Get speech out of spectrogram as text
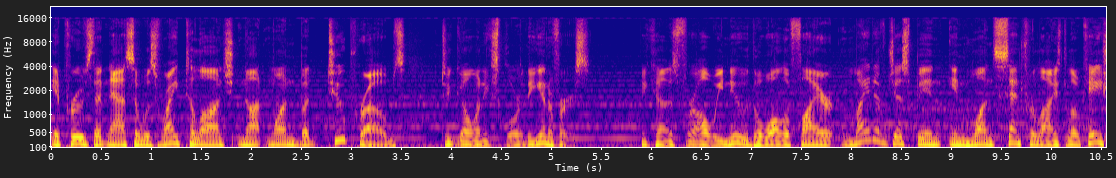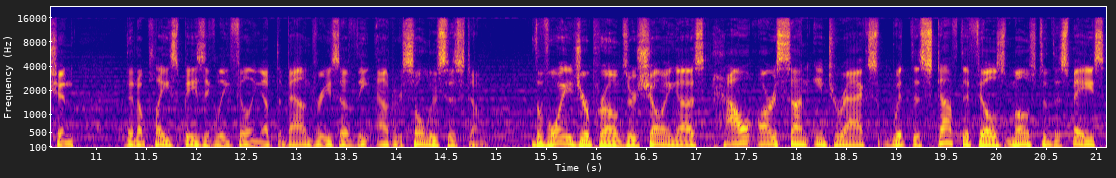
it proves that NASA was right to launch not one but two probes to go and explore the universe. Because for all we knew, the Wall of Fire might have just been in one centralized location, than a place basically filling up the boundaries of the outer solar system. The Voyager probes are showing us how our Sun interacts with the stuff that fills most of the space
